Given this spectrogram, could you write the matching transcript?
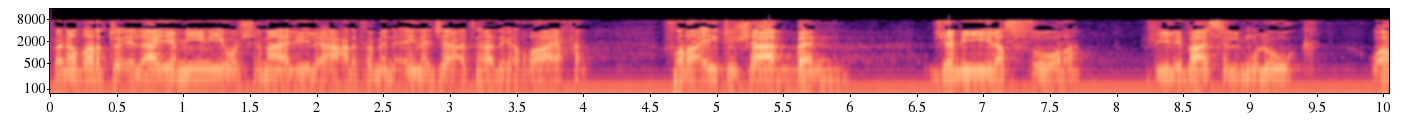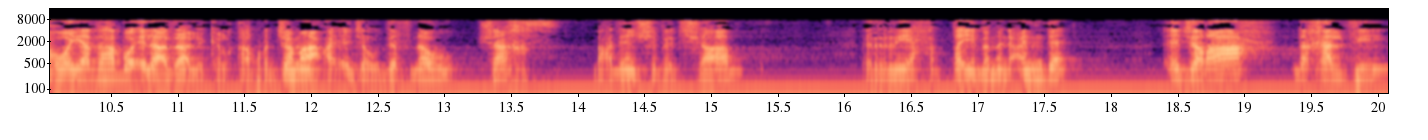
فنظرت إلى يميني وشمالي لأعرف من أين جاءت هذه الرائحة فرأيت شابا جميل الصورة في لباس الملوك وهو يذهب إلى ذلك القبر. جماعة إجوا دفنوا شخص بعدين شفت شاب الريح الطيبة من عنده اجى راح دخل في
